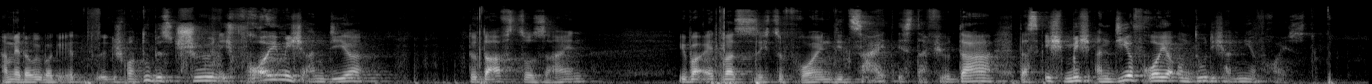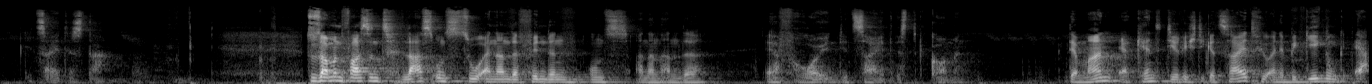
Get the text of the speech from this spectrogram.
haben wir darüber gesprochen. Du bist schön, ich freue mich an dir. Du darfst so sein über etwas sich zu freuen. Die Zeit ist dafür da, dass ich mich an dir freue und du dich an mir freust. Die Zeit ist da. Zusammenfassend, lass uns zueinander finden, uns aneinander erfreuen. Die Zeit ist gekommen. Der Mann erkennt die richtige Zeit für eine Begegnung, er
